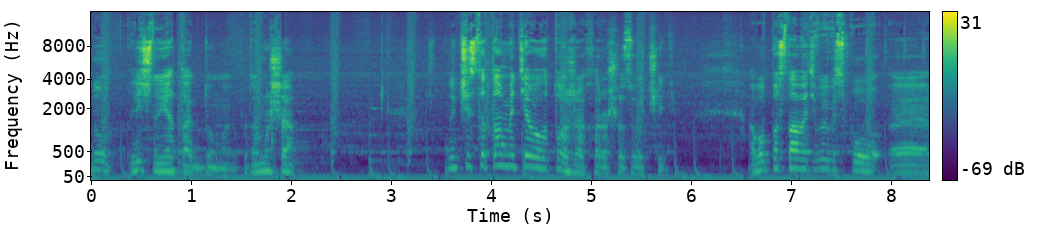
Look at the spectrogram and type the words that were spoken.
Ну, лично я так думаю, потому що. Ну, чистота миттєвого теж хорошо звучить. Або поставить вивіску е,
